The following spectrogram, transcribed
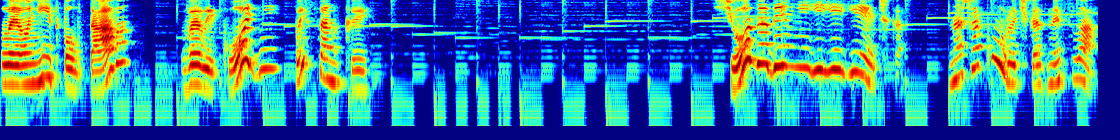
Леонід Полтава Великодні писанки. Що за дивні її яєчка наша курочка знесла?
